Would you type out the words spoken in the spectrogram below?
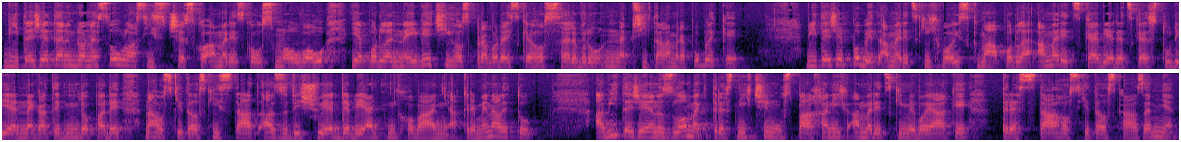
Víte, že ten, kdo nesouhlasí s česko-americkou smlouvou, je podle největšího spravodajského serveru nepřítelem republiky? Víte, že pobyt amerických vojsk má podle americké vědecké studie negativní dopady na hostitelský stát a zvyšuje deviantní chování a kriminalitu? A víte, že jen zlomek trestných činů spáchaných americkými vojáky trestá hostitelská země?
